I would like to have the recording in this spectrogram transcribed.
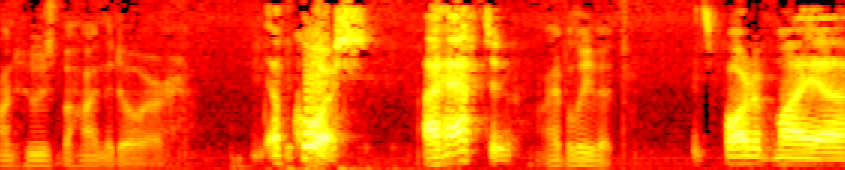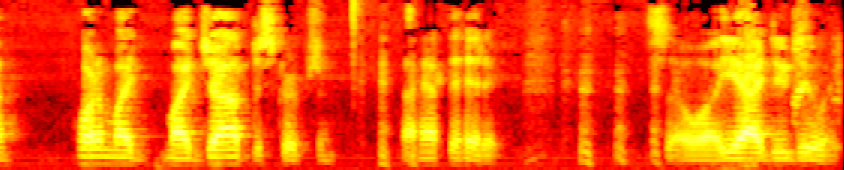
on who's behind the door? Of course, I have to. I believe it. It's part of my uh, part of my my job description. I have to hit it. So uh, yeah, I do do it.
